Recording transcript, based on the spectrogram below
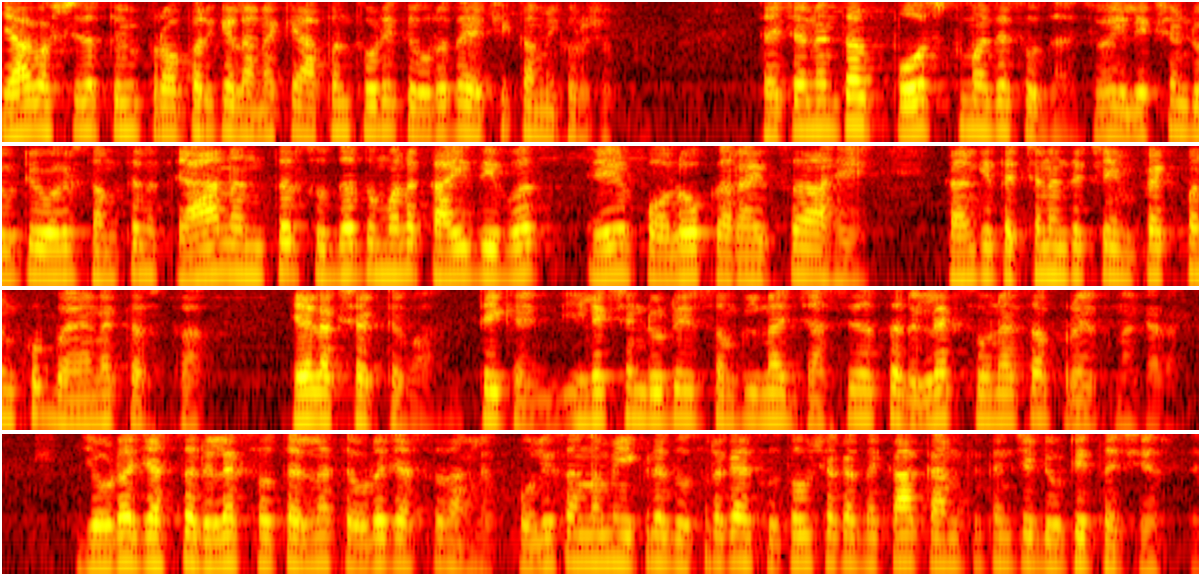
या गोष्टी जर तुम्ही प्रॉपर केला ना की आपण थोडी तीव्रता याची कमी करू शकतो. त्याच्यानंतर पोस्टमध्ये सुद्धा जेव्हा इलेक्शन ड्युटी वगैरे संपते ना त्यानंतर सुद्धा तुम्हाला काही दिवस हे फॉलो करायचं आहे. कारण की त्याच्यानंतरचे इम्पॅक्ट पण खूप भयानक असतात. हे लक्षात ठेवा. ठीक आहे. इलेक्शन ड्युटी संपली ना जास्तीत जास्त रिलॅक्स होण्याचा प्रयत्न करा. जेवढं जास्त रिलॅक्स होता येईल ना तेवढं जास्त चांगलं पोलिसांना मी इकडे दुसरं काय सुचवू शकत नाही. का? कारण की त्यांची ड्युटी तशी असते.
